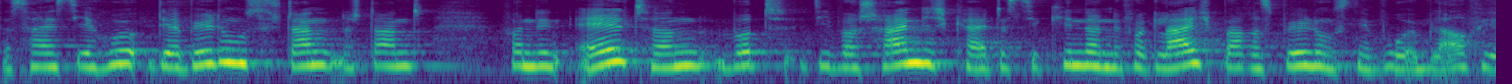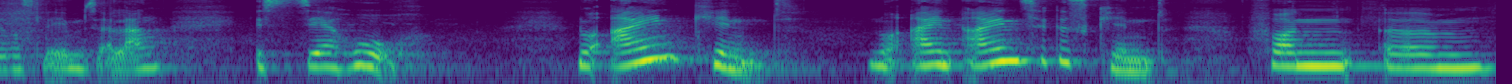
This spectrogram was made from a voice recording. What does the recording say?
Das heißt, der Bildungsstand von den Eltern wird die Wahrscheinlichkeit, dass die Kinder ein vergleichbares Bildungsniveau im Laufe ihres Lebens erlangen, ist sehr hoch. Nur ein Kind, nur ein einziges Kind von, ähm,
